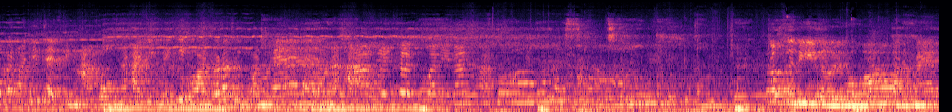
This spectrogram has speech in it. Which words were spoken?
ก็เป็นวันที่ 7 สิงหาคมนะคะ อีกไม่กี่วันก็จะถึงวันแม่แล้วนะคะเรียนเชิญคุณวารีนั่งค่ะ ก็คือดีเลยเพราะว่าวันแม่ถ่ายคม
